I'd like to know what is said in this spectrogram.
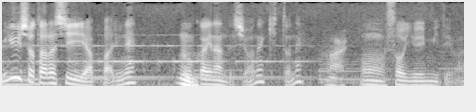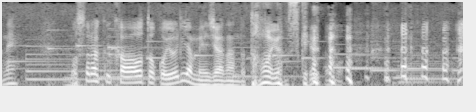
由緒正しい、やっぱりね、妖怪なんでしょうね、うん、きっとね、はい、うん。そういう意味ではね。おそらく川男よりはメジャーなんだと思いますけれども。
